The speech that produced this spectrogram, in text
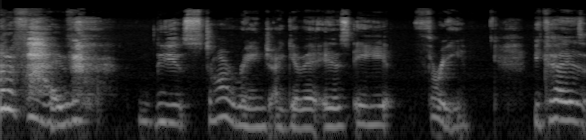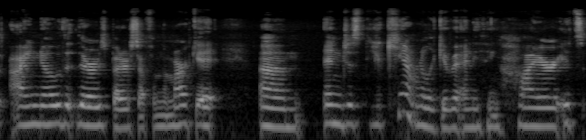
out of five the star range I give it is a three because I know that there is better stuff on the market um, and just you can't really give it anything higher. It's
